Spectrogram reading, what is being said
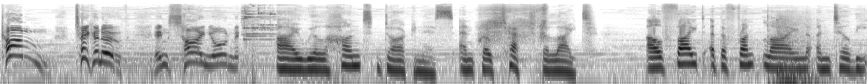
Come, take an oath and sign your name. I will hunt darkness and protect the light. I'll fight at the front line until the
